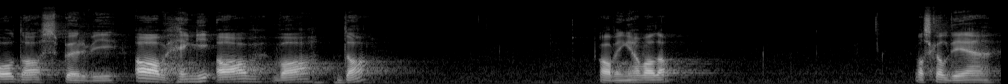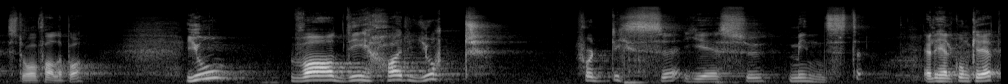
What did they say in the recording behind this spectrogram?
Og da spør vi avhengig av hva da? Avhengig av hva da? Hva skal det stå og falle på? Jo, hva de har gjort for disse Jesu minste. Eller helt konkret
